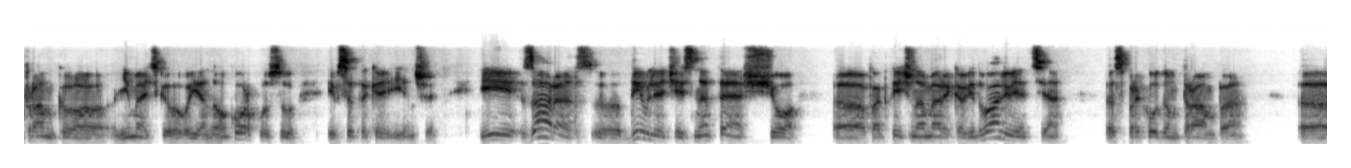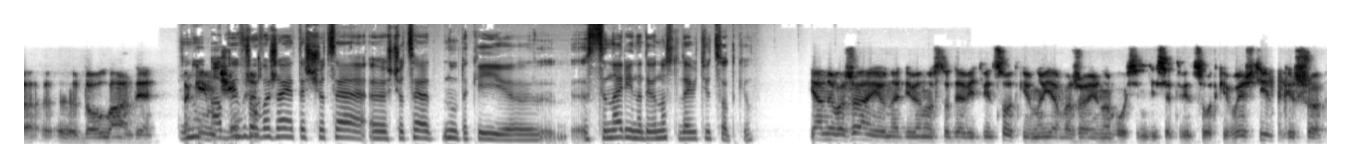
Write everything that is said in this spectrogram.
Франко-німецького воєнного корпусу і все таке інше. І зараз, дивлячись на те, що фактично Америка відвалюється з приходом Трампа до влади. Ну, Таким ну, а чином... ви вже вважаєте, що це е, що це ну такий сценарій на 99%? Я не вважаю на 99%, але я вважаю на 80%. Ви ж тільки що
